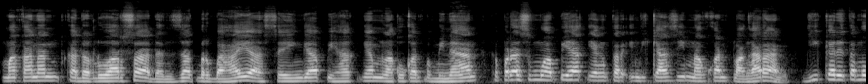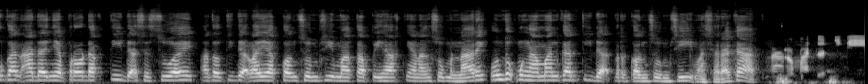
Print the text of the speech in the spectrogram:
makanan kadaluarsa dan zat berbahaya sehingga pihaknya melakukan pembinaan kepada semua pihak yang terindikasi melakukan pelanggaran. Jika ditemukan adanya produk tidak sesuai atau tidak layak konsumsi maka pihaknya langsung menarik untuk mengamankan tidak terkonsumsi masyarakat. Ramadan ini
